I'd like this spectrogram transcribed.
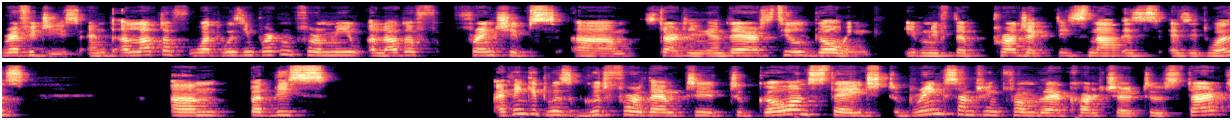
refugees. And a lot of what was important for me, a lot of friendships um, starting and they're still going, even if the project is not as, as it was. Um, but this, I think it was good for them to, to go on stage, to bring something from their culture, to start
